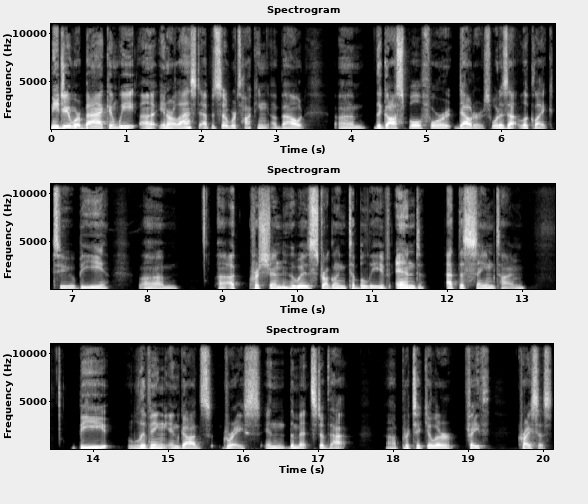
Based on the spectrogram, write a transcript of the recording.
AJ, we're back, and we uh, in our last episode we're talking about um, the gospel for doubters. What does that look like to be um, a Christian who is struggling to believe, and at the same time be living in God's grace in the midst of that uh, particular faith crisis?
